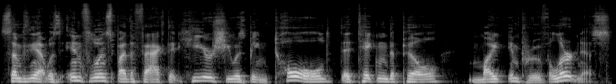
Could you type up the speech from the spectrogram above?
something that was influenced by the fact that he or she was being told that taking the pill might improve alertness.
